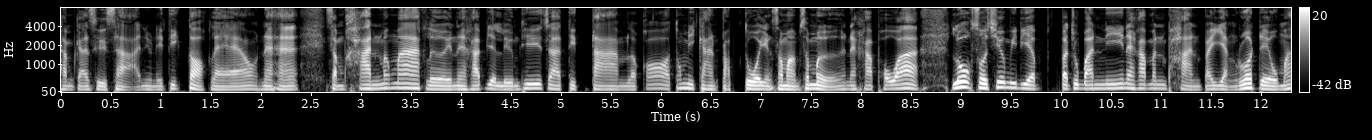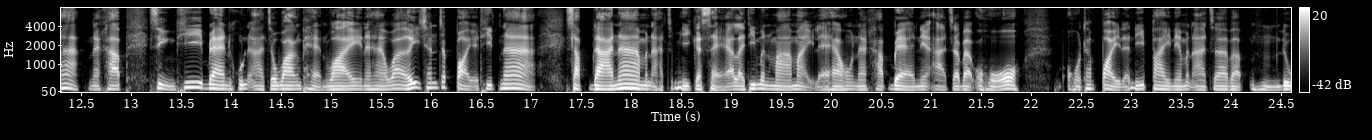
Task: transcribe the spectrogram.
ทำการสื่อสารอยู่ใน TikTok แล้วนะฮะสำคัญมาก ๆ เลยนะครับ อย่าลืมที่จะติดตามแล้วก็ต้องมีการปรับตัวอย่างสม่ำเสมอนะครับ เพราะว่าโลกโซเชียลมีเดียปัจจุบันนี้นะครับ มันผ่านไปอย่างรวดเร็วมากนะครับ สิ่งที่แบรนด์คุณอาจจะวางแผนไว้นะฮะว่าเฮ้ยฉันจะปล่อยอาทิตย์หน้า สัปดาห์หน้ามันอาจจะมีกระแสอะไรที่มันมาใหม่แล้วนะครับแบรนด์เนี่ยอาจจะแบบโอ้โหโอ้โหถ้าปล่อยอันนี้ไปเนี่ยมันอาจจะแบบดู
